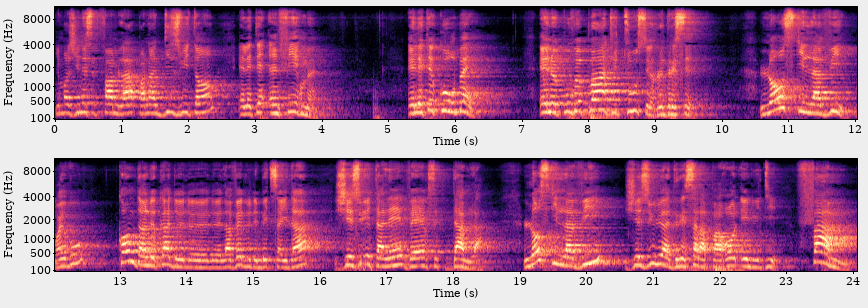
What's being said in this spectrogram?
Imaginez cette femme-là, pendant 18 ans, elle était infirme. Elle était courbée et ne pouvait pas du tout se redresser. Lorsqu'il la vit, voyez-vous, comme dans le cas de, l'aveugle de Bethsaïda, Jésus est allé vers cette dame-là. Lorsqu'il la vit, Jésus lui adressa la parole et lui dit, Femme,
